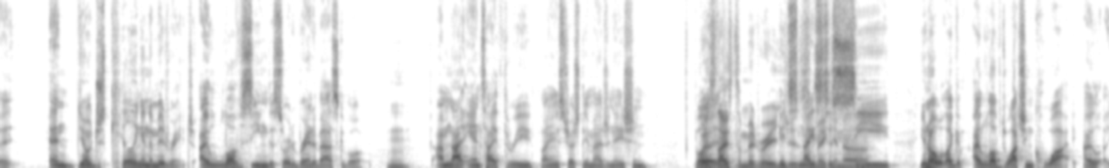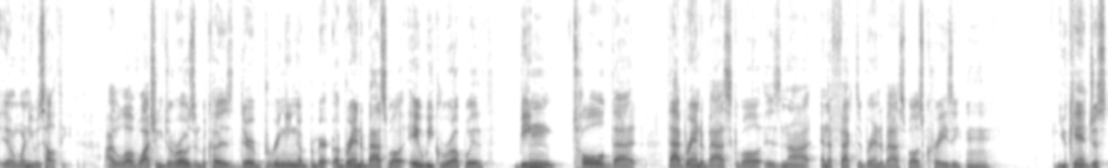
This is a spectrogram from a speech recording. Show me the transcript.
uh, and you know, just killing in the mid range. I love seeing this sort of brand of basketball. Hmm. I'm not anti three by any stretch of the imagination, but, But, it's nice to mid range. it's nice to uh, see. You know, like I loved watching Kawhi. I you know when he was healthy. I love watching DeRozan because they're bringing a, a brand of basketball a we grew up with. Being told that that brand of basketball is not an effective brand of basketball It's crazy. Mm-hmm. You can't just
